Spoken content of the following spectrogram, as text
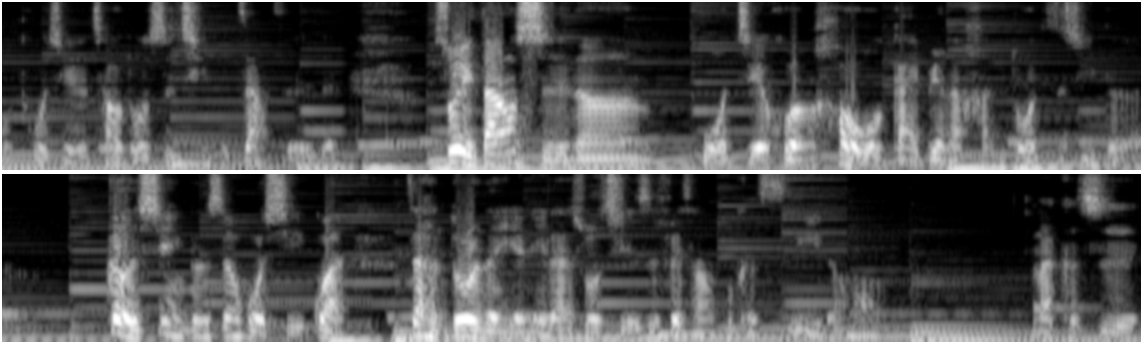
我妥协了超多事情的这样子的人。所以当时呢。我结婚后，我改变了很多自己的个性跟生活习惯，在很多人的眼里来说，其实是非常不可思议的哦。那可是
